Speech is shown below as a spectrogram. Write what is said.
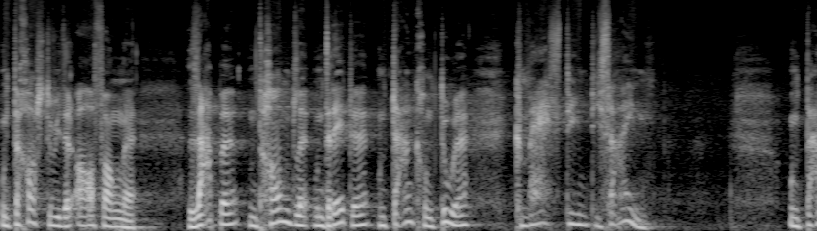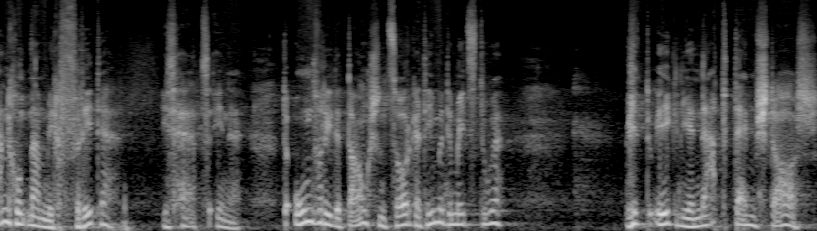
Und dann kannst du wieder anfangen, leben und handeln und reden und denken und tun, gemäß deinem Design. Und dann kommt nämlich Frieden ins Herz inne. Der Unfrieden, die Angst und Sorge hat immer damit zu tun, weil du irgendwie neben dem stehst.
